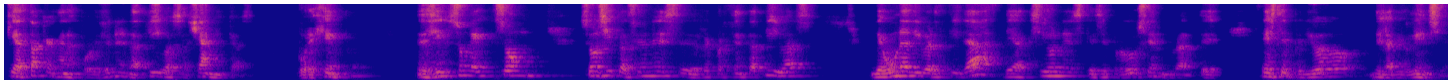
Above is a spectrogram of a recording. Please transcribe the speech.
que atacan a las poblaciones nativas ayánicas, por ejemplo. Es decir, son, son, son situaciones eh, representativas de una diversidad de acciones que se producen durante este periodo de la violencia.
